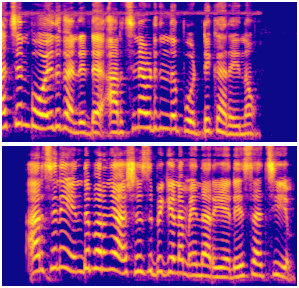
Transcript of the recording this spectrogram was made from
അച്ഛൻ പോയത് കണ്ടിട്ട് അർച്ചന അവിടെ നിന്ന് പൊട്ടിക്കരയുന്നു. അർച്ചനെ എന്ത് പറഞ്ഞ് ആശ്വസിപ്പിക്കണം എന്നറിയാതെ സച്ചിയും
